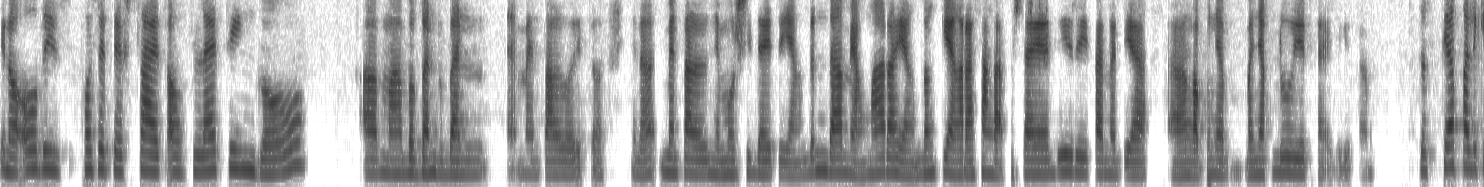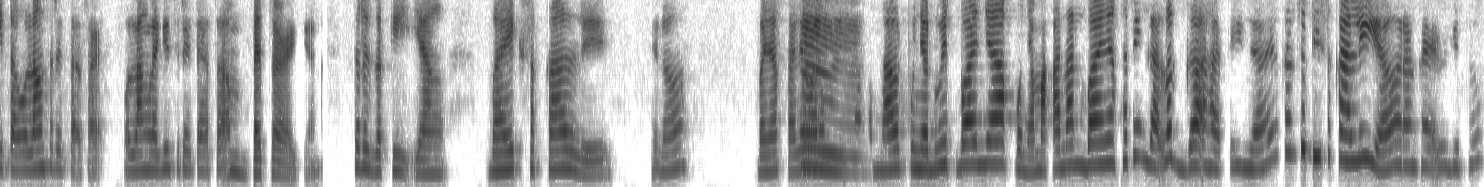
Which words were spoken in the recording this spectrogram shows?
you know all these positive sides of letting go sama beban-beban eh, mental lo itu. You know, mentalnya Mursida itu yang dendam, yang marah, yang dengki, yang rasa nggak percaya diri karena dia eh, nggak punya banyak duit kayak begitu. Terus setiap kali kita ulang cerita, ulang lagi cerita itu I'm better again. Itu rezeki yang baik sekali, you know. Banyak sekali orang Hmm. kenal punya duit banyak, punya makanan banyak, tapi nggak lega hatinya. Ya kan sedih sekali ya orang kayak begitu.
